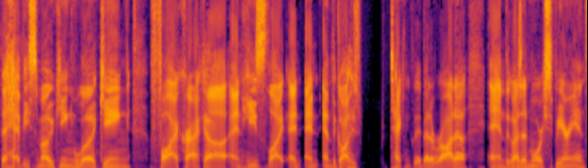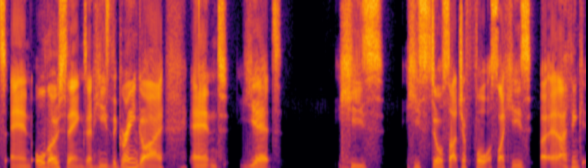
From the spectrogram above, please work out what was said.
the heavy smoking, lurking firecracker, and he's like and and and the guy who's technically a better rider, and the guy's had more experience and all those things and he's the green guy and yet he's he's still such a force. Like he's uh, and i think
